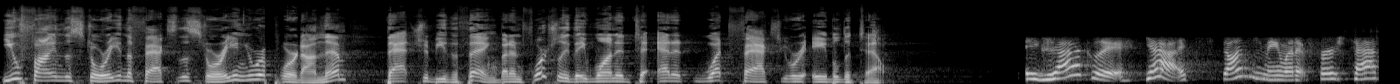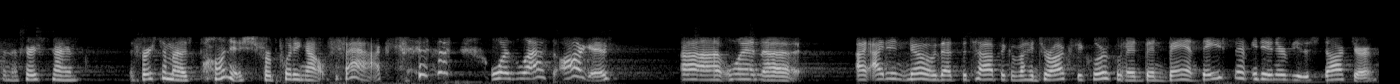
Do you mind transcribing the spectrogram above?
You find the story and the facts of the story and you report on them that should be the thing. But unfortunately, they wanted to edit what facts you were able to tell. Exactly. Yeah, it stunned me when it first happened. The first time, the first time I was punished for putting out facts was last August uh, when uh, I, I didn't know that the topic of hydroxychloroquine had been banned. They sent me to interview this doctor,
